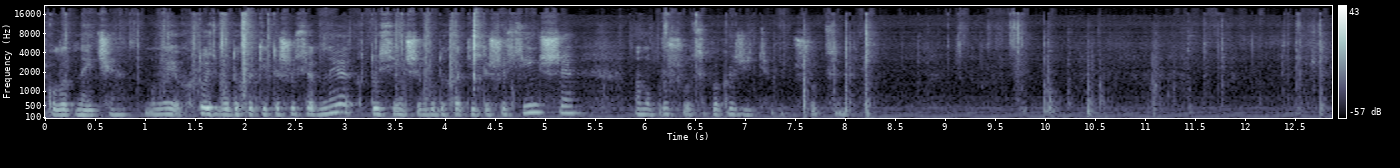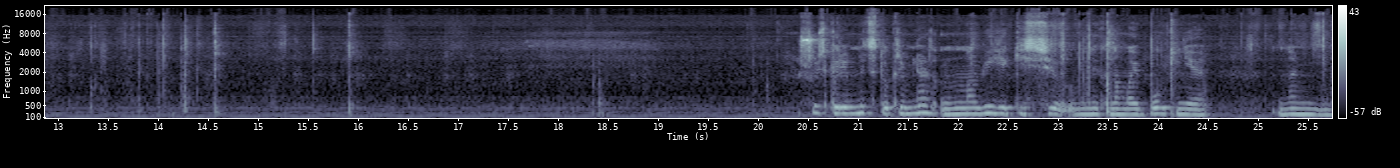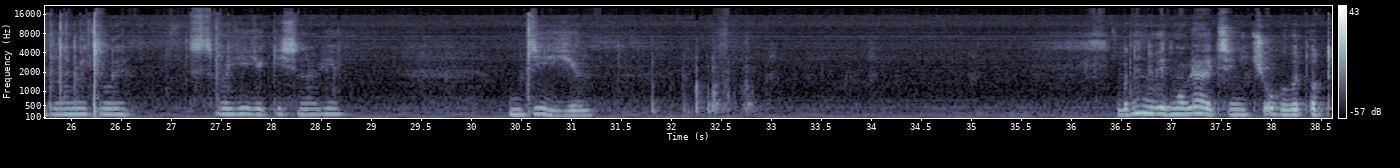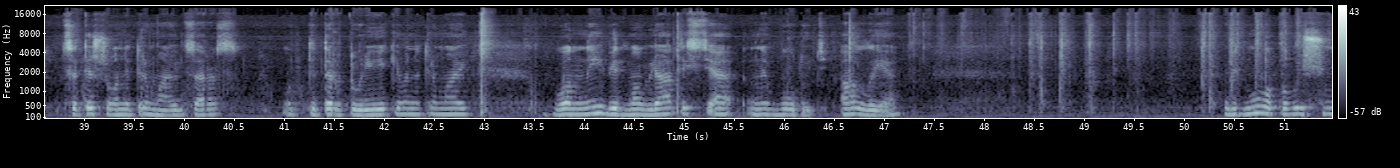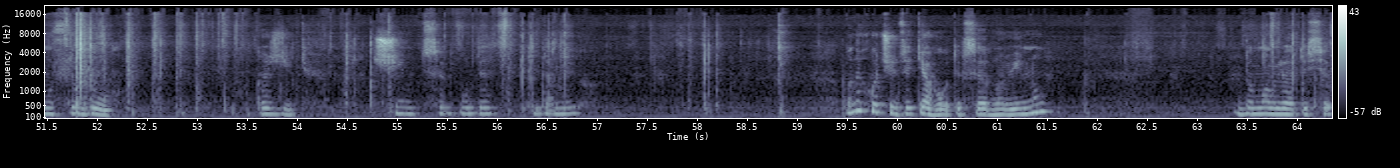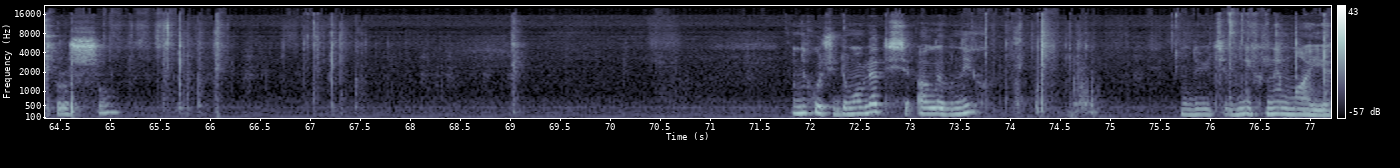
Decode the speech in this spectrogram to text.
колотнечі. Вони, хтось буде хотіти щось одне, хтось інший буде хотіти щось інше. А ну про що це покажіть? Що це? Щось керівництво Кремля, нові якісь в них на майбутнє намітили свої якісь нові дії. Вони не відмовляються нічого. От, от це те, що вони тримають зараз. От ті території, які вони тримають, вони відмовлятися не будуть. Але Відмова по вищому суду. Покажіть, чим це буде для них. Вони хочуть затягувати все одно війну, домовлятися про що. Вони хочуть домовлятися, але в них, ну, дивіться, в них немає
